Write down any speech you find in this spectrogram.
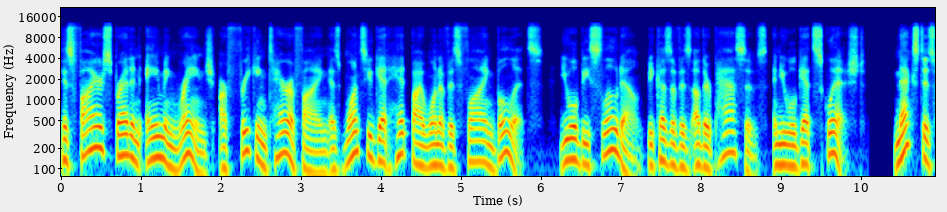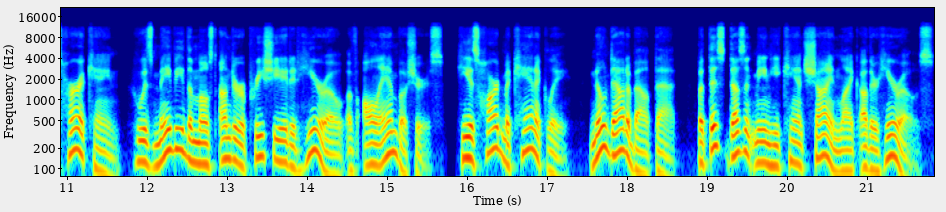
His fire spread and aiming range are freaking terrifying as once you get hit by one of his flying bullets, you will be slowed down because of his other passives and you will get squished. Next is Hurricane, who is maybe the most underappreciated hero of all ambushers. He is hard mechanically, no doubt about that, but this doesn't mean he can't shine like other heroes.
